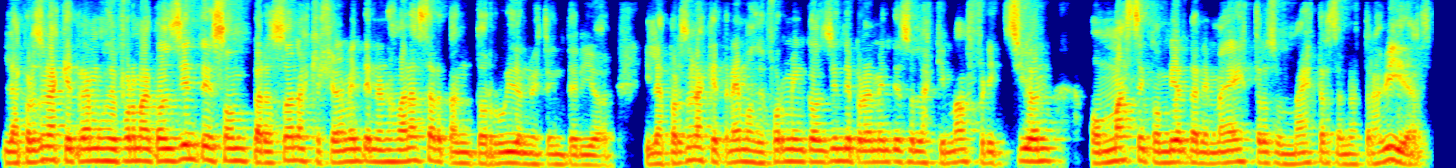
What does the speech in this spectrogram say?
Las personas que traemos de forma consciente son personas que generalmente no nos van a hacer tanto ruido en nuestro interior y las personas que traemos de forma inconsciente probablemente son las que más fricción o más se conviertan en maestros o maestras en nuestras vidas,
